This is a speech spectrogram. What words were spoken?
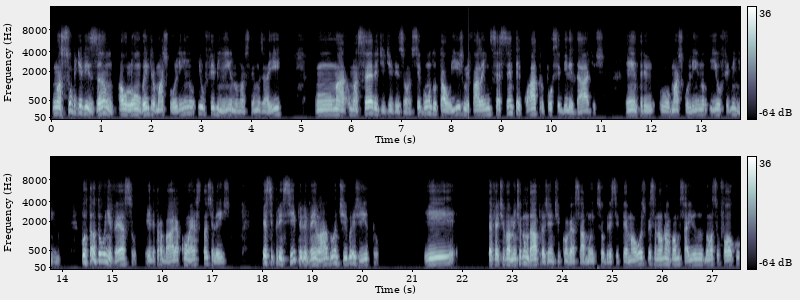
uma subdivisão ao longo entre o masculino e o feminino. Nós temos aí uma, uma série de divisões. Segundo o taoísmo, ele fala em 64 possibilidades entre o masculino e o feminino. Portanto, o universo ele trabalha com estas leis. Esse princípio ele vem lá do Antigo Egito e efetivamente não dá para a gente conversar muito sobre esse tema hoje, porque senão nós vamos sair do nosso foco,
